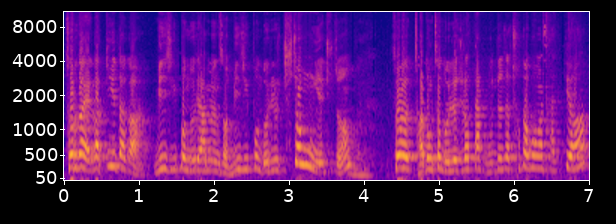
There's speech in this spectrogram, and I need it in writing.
저러다 애가 뛰다가 민식이법 놀이하면서 민식이법 놀이를 추정이에요 추정. 네. 저 자동차 놀려주러 딱 운전자 쳐다보면서 같이 뛰어.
